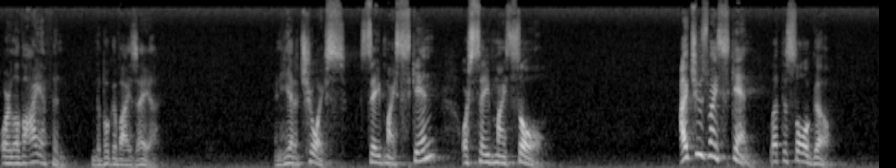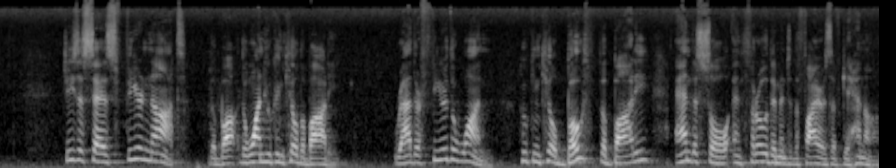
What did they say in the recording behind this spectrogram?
Or Leviathan in the book of Isaiah. And he had a choice save my skin or save my soul. I choose my skin, let the soul go. Jesus says, Fear not the, bo- the one who can kill the body. Rather, fear the one who can kill both the body and the soul and throw them into the fires of Gehenna.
